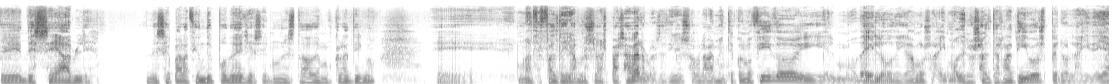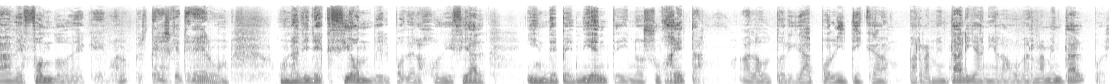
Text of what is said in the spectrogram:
deseable de separación de poderes en un Estado democrático, no hace falta ir a Bruselas para saberlo, es decir, es sobradamente conocido y el modelo, digamos, hay modelos alternativos, pero la idea de fondo de que, bueno, pues tienes que tener una dirección del Poder Judicial independiente y no sujeta a la autoridad política parlamentaria ni a la gubernamental, pues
